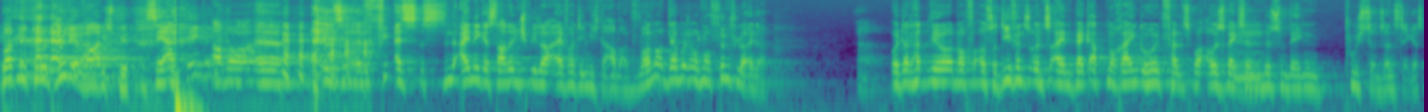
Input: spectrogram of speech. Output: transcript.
Bobby, du und Rüdiger haben waren gespielt. sehr dick, aber äh, uns, äh, es, sind einige Starting-Spieler einfach, die nicht da waren. Wir waren noch- da waren auch noch fünf Leute. Und dann hatten wir noch aus der Defense uns einen Backup noch reingeholt, falls wir auswechseln müssen wegen Pust und sonstiges.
